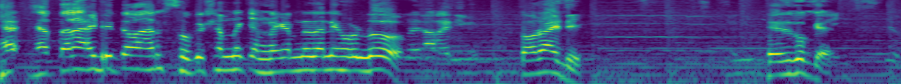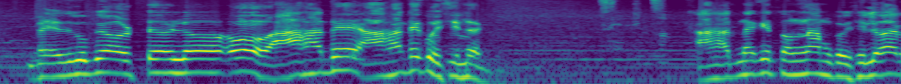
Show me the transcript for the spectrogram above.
হ্যাঁ হ্যাঁ, তার আইডি তো আর চোখের সামনে কেমনে কেমনে জানি হলো? তোর আইডি ফেসবুকে ফেসবুকে উঠতে হইল ও আহাদে আহাদে কইছিল। আহাদ নাকি তোর নাম কইছিল আর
